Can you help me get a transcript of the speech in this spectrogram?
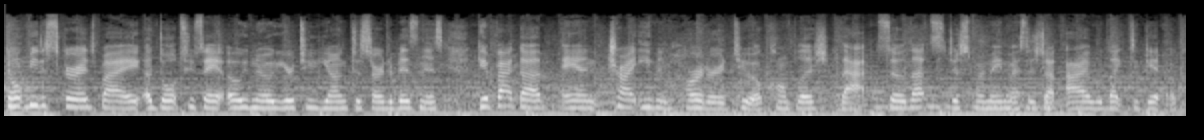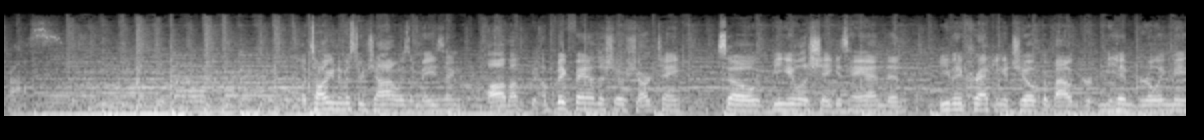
Don't be discouraged by adults who say, oh no, you're too young to start a business. Get back up and try even harder to accomplish that. So that's just my main message that I would like to get across. Talking to Mr. John was amazing. Um, I'm a big fan of the show Shark Tank, so being able to shake his hand and even cracking a joke about him grilling me,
